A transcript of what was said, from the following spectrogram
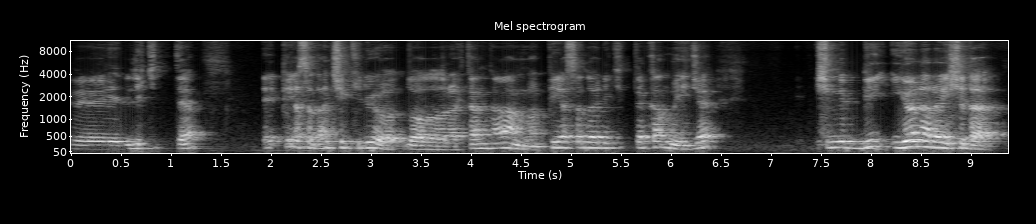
e, likitte e, piyasadan çekiliyor doğal olaraktan tamam mı? Piyasada likitte kalmayınca şimdi bir yön arayışı da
